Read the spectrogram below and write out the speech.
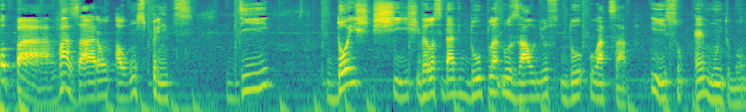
Opa! Vazaram alguns prints de 2x velocidade dupla nos áudios do WhatsApp. E isso é muito bom.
